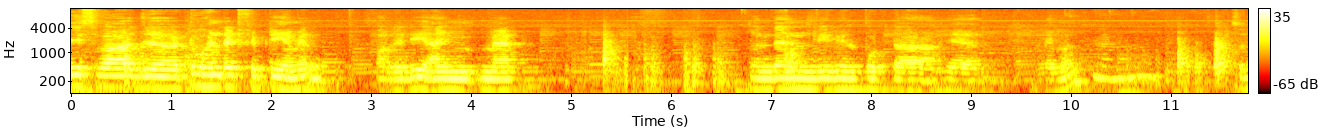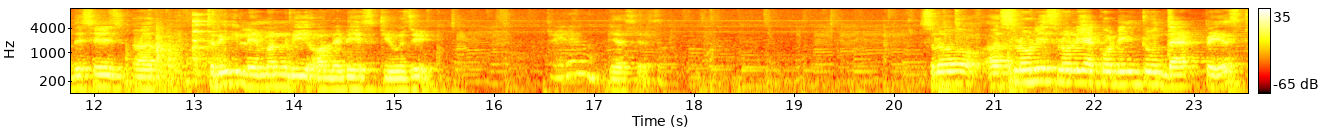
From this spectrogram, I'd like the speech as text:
This was uh, 250 ml already I map. And then we will put uh, here lemon. Lemon. so this is uh, three lemon we already squeeze it Three lemon. yes yes. Slow uh, slowly slowly according to that paste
